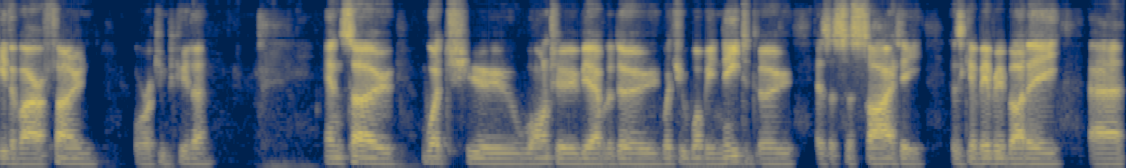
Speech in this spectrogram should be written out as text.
either via a phone or a computer. And so what you want to be able to do, what you what we need to do as a society is give everybody uh,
